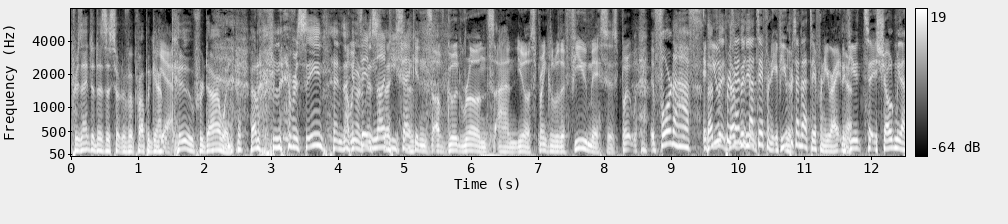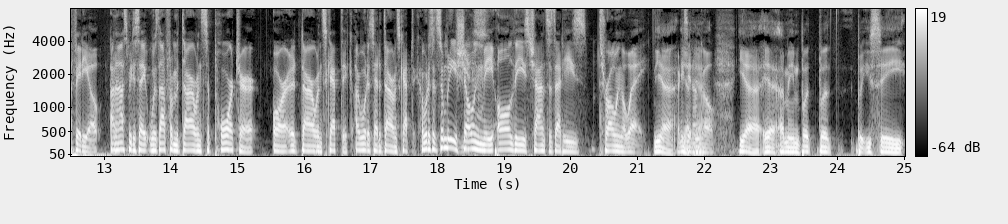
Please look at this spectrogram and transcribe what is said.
presented as a sort of a propaganda Yeah. coup for Darwin, and I've never seen. I would say miss 90 like that. seconds of good runs and, you know, sprinkled with a few misses. But four and a half. If That you vi- presented that, video- differently, if you Yeah. presented that differently, right? and If you t- showed me that video and asked me to say, was that from a Darwin supporter or a Darwin skeptic. I would have said a Darwin skeptic. I would have said somebody is showing Yes. me all these chances that he's throwing away. Yeah, when he's yeah, in on yeah. goal. Yeah, yeah. I mean, but but but you see,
